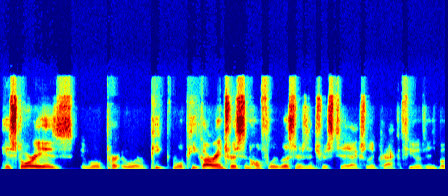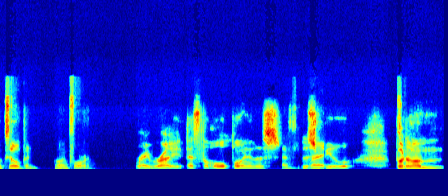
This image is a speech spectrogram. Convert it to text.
his story is will per, will peak will pique our interest and hopefully listeners' interest to actually crack a few of his books open going forward. Right, right. That's the whole point of this That's this right. spiel. But um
